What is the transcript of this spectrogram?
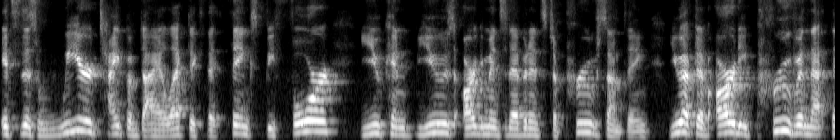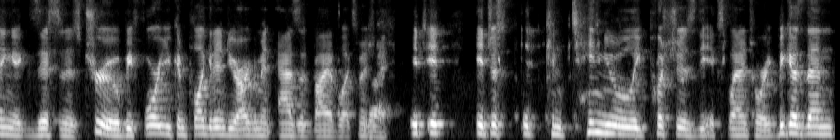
it's this weird type of dialectic that thinks before you can use arguments and evidence to prove something you have to have already proven that thing exists and is true before you can plug it into your argument as a viable explanation right. it, it it just it continually pushes the explanatory because then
